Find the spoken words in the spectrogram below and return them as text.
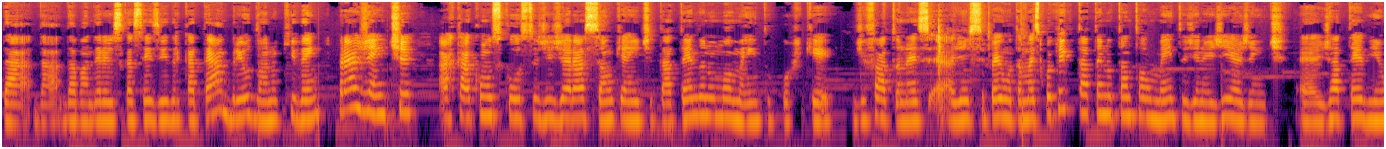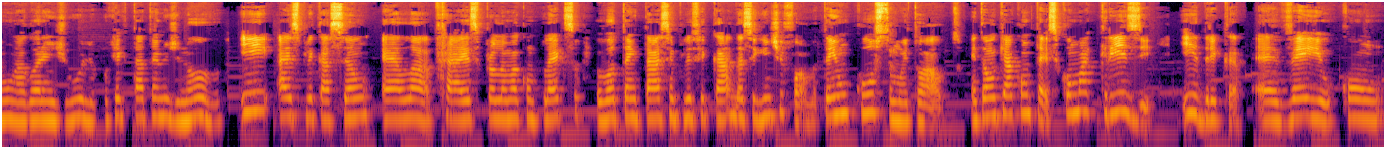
da, da, da bandeira de escassez hídrica até abril do ano que vem, para a gente arcar com os custos de geração que a gente está tendo no momento, porque, de fato, né, a gente se pergunta, mas por que está tendo tanto aumento de energia, gente? É, já teve um agora em julho, por que está tendo de novo? E a explicação, ela, para esse problema complexo, eu vou tentar simplificar da seguinte forma: tem um custo muito alto. Então, o que acontece? Como a crise hídrica é, veio com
